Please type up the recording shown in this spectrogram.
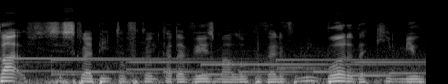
Va Esses Klebin estão ficando cada vez maluco, velho. Vamos embora daqui, meu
